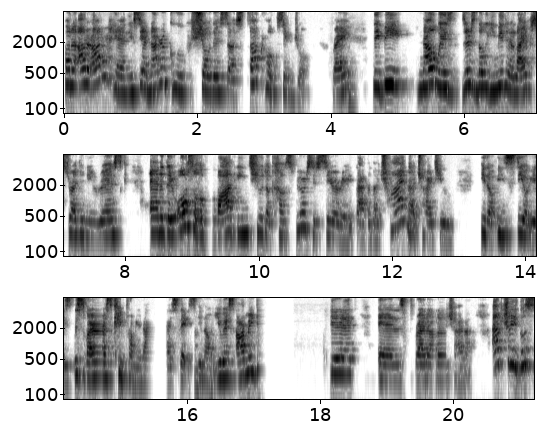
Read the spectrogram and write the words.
But on the other hand, you see another group show this uh, Stockholm syndrome, right? Mm. They be now with there's no immediate life-threatening risk, and they also bought into the conspiracy theory that the China tried to, you know, instill is this virus came from United States. You know, U.S. Army it, and spread out of China. Actually, those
